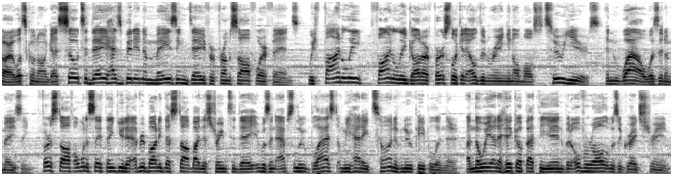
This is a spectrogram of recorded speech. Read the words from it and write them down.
Alright, what's going on guys? So today has been an amazing day for From Software fans. We finally, finally got our first look at Elden Ring in almost two years. And wow, was it amazing. First off, I want to say thank you to everybody that stopped by the stream today. It was an absolute blast and we had a ton of new people in there. I know we had a hiccup at the end, but overall it was a great stream.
